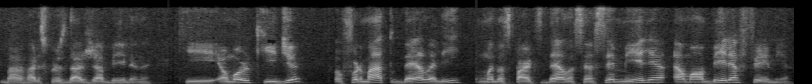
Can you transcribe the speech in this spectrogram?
várias curiosidades de abelha, né? Que é uma orquídea, o formato dela ali, uma das partes dela, se assemelha a uma abelha fêmea.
